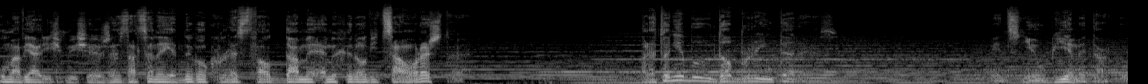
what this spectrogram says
Umawialiśmy się, że za cenę jednego królestwa oddamy Emchyrowi całą resztę. Ale to nie był dobry interes. Więc nie ubijemy targu.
